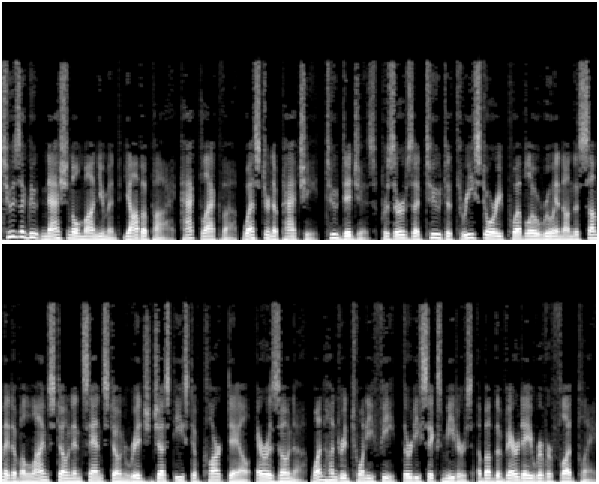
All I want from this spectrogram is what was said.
Tuzigoot National Monument Yavapai, Haktlakva, Western Apache, Tú Digiz preserves a 2 to 3 story Pueblo ruin on the summit of a limestone and sandstone ridge just east of Clarkdale, Arizona, 120 feet 36 meters above the Verde River floodplain.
